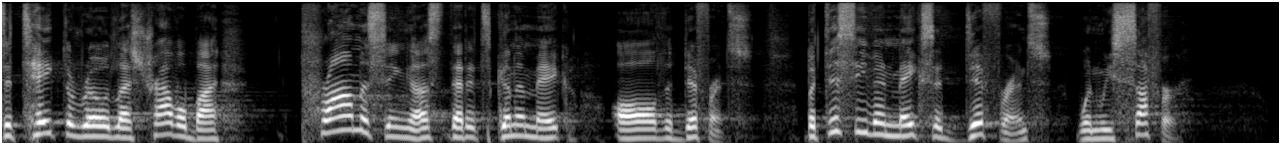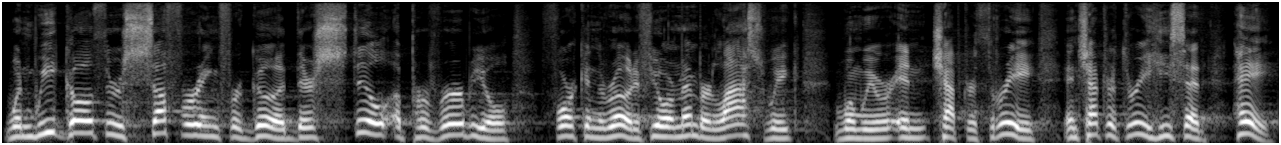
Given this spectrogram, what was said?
to take the road less traveled by, promising us that it's gonna make all the difference. But this even makes a difference when we suffer. When we go through suffering for good, there's still a proverbial fork in the road. If you'll remember last week when we were in chapter three, in chapter three, he said, Hey,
